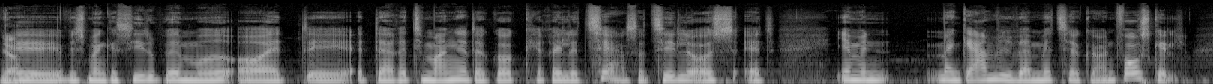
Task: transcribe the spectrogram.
ja. øh, hvis man kan sige det på den måde, og at, øh, at der er rigtig mange, der godt kan relatere sig til os, at jamen, man gerne vil være med til at gøre en forskel. Øh,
